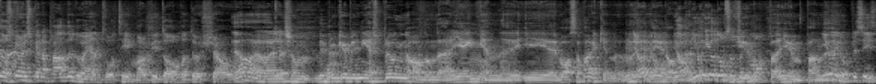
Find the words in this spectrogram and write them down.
då ska de spela paddel då en, två timmar och byta om och duscha. Och, Ja, ja, eller som vi brukar ju bli nersprungna av de där gängen i Vasaparken. Ja, Det är ju ja, de, ja, jo, jo, de som- gympa, gympande. Jo, jo, precis.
